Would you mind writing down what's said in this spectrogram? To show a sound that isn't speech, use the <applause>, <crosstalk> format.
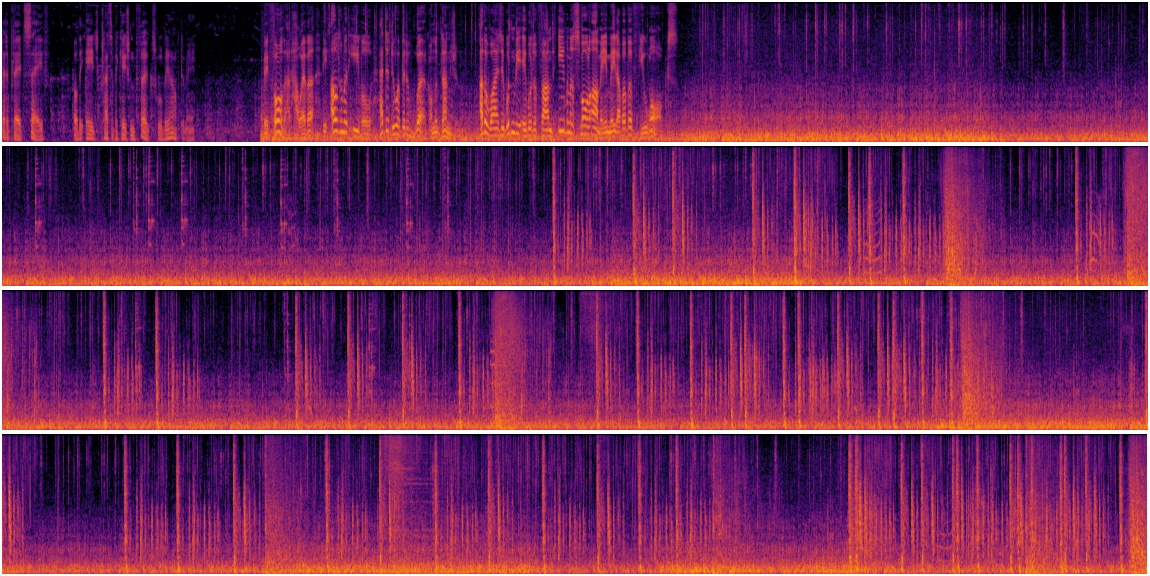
Better play it safe, or the age classification folks will be after me. Before that, however, the ultimate evil had to do a bit of work on the dungeon. Otherwise, it wouldn't be able to fund even a small army made up of a few orcs.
